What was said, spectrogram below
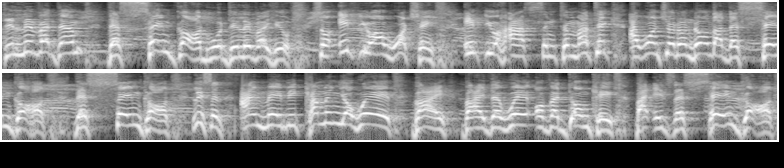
delivered them, the same God will deliver you. So if you are watching, if you are symptomatic, I want you to know that the same God, the same God. Listen, I may be coming your way by, by the way of a donkey, but it's the same God.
